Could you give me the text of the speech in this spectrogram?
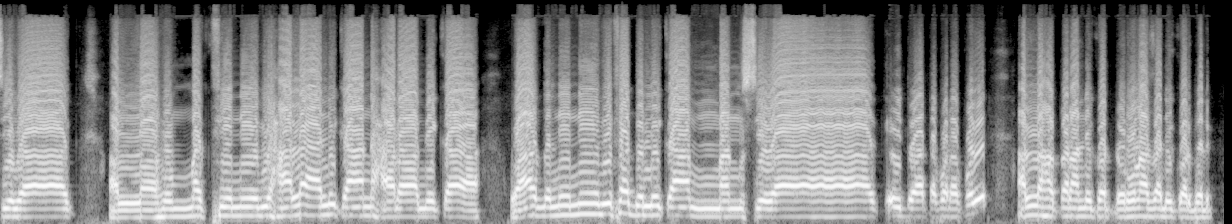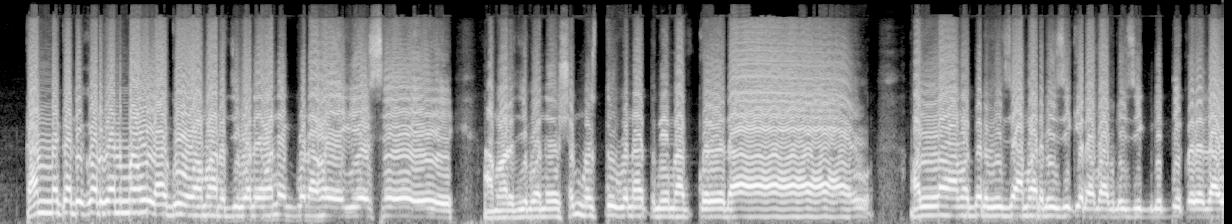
সিওয়াক। আল্লাহুম্মা কফিনি বিহালালিকা আন হারামিকা ওয়া আগনিনি বিফাদলিকা আম্মান সিওয়াক। এই দোয়াটা আল্লাহ তাআলার নিকট রোনাজারি করবেন। কান্নাকাটি করবেন মাওলা গো, আমার জীবনে অনেক গুনাহ হয়ে গিয়েছে। আমার জীবনের সমস্ত গুনাহ তুমি মাফ করে দাও। আল্লাহ আমাদের রিজি আমার রিজিকের অভাব, রিজিক বৃদ্ধি করে দাও।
